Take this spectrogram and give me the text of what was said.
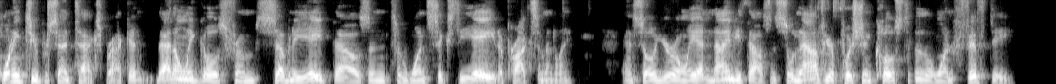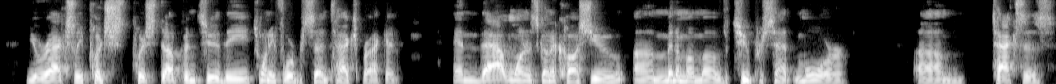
22% tax bracket that only goes from 78000 to 168 approximately and so you're only at 90000 so now if you're pushing close to the 150 you were actually pushed pushed up into the 24% tax bracket and that one is going to cost you a um, minimum of 2% more um, taxes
